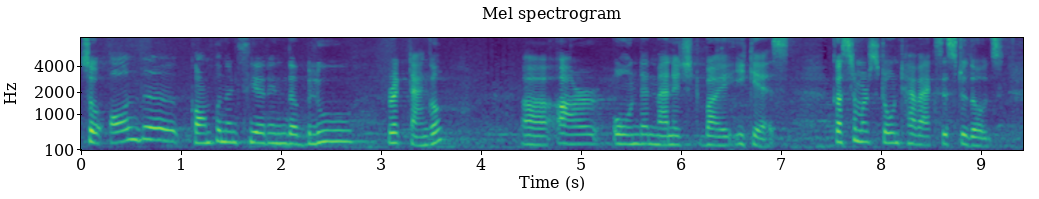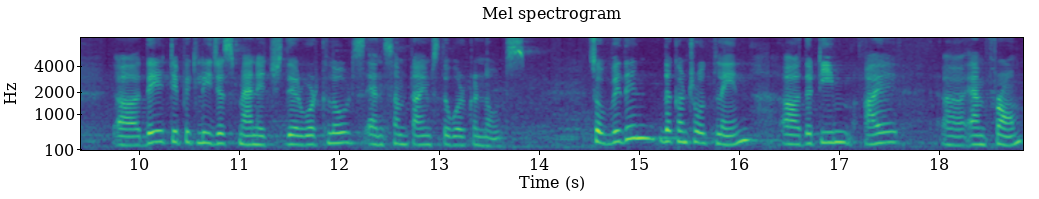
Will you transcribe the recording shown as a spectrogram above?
So all the components here in the blue rectangle uh, are owned and managed by EKS. Customers don't have access to those. Uh, they typically just manage their workloads and sometimes the worker nodes. So within the control plane, the team I am from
